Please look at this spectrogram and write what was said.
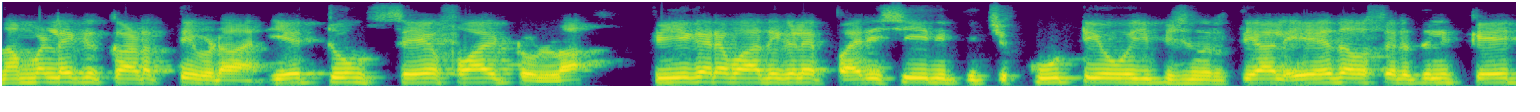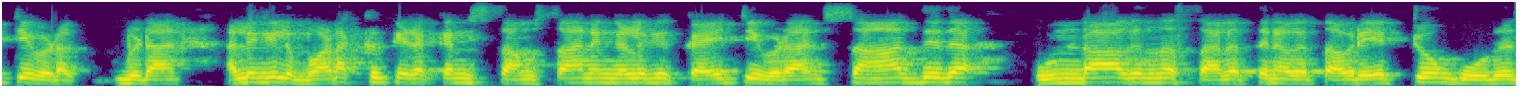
നമ്മളിലേക്ക് കടത്തിവിടാൻ ഏറ്റവും സേഫ് ആയിട്ടുള്ള ഭീകരവാദികളെ പരിശീലിപ്പിച്ച് കൂട്ടിയോജിപ്പിച്ച് നിർത്തിയാൽ ഏതവസരത്തിലും കയറ്റി വിട വിടാൻ അല്ലെങ്കിൽ വടക്ക് കിഴക്കൻ സംസ്ഥാനങ്ങളിലേക്ക് കയറ്റി വിടാൻ സാധ്യത ഉണ്ടാകുന്ന സ്ഥലത്തിനകത്ത് അവർ ഏറ്റവും കൂടുതൽ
